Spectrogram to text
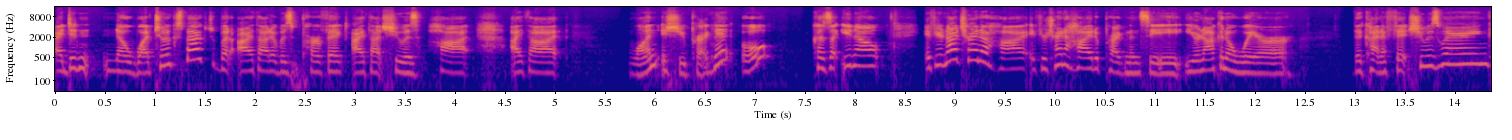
I didn't know what to expect, but I thought it was perfect. I thought she was hot. I thought, one, is she pregnant? Oh, because you know, if you're not trying to hide, if you're trying to hide a pregnancy, you're not going to wear the kind of fit she was wearing.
